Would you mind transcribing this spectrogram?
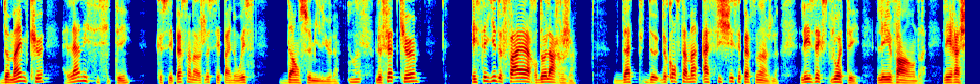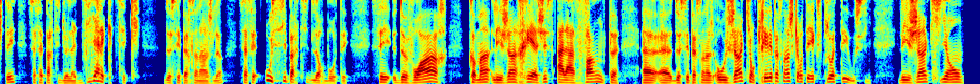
de même que la nécessité que ces personnages-là s'épanouissent dans ce milieu-là. Ouais. Le fait que essayer de faire de l'argent, de, constamment afficher ces personnages-là, les exploiter, les vendre, les racheter, ça fait partie de la dialectique de ces personnages-là. Ça fait aussi partie de leur beauté. C'est de voir comment les gens réagissent à la vente euh, euh, de ces personnages, aux gens qui ont créé les personnages qui ont été exploités aussi, les gens qui ont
